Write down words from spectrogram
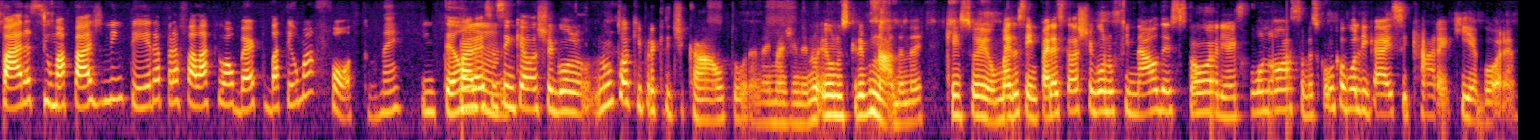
para-se uma página inteira para falar que o Alberto bateu uma foto, né? Então. Parece assim que ela chegou. Não tô aqui para criticar a autora, né? Imagina, eu não escrevo nada, né? Quem sou eu? Mas assim, parece que ela chegou no final da história e falou: nossa, mas como que eu vou ligar esse cara aqui agora?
